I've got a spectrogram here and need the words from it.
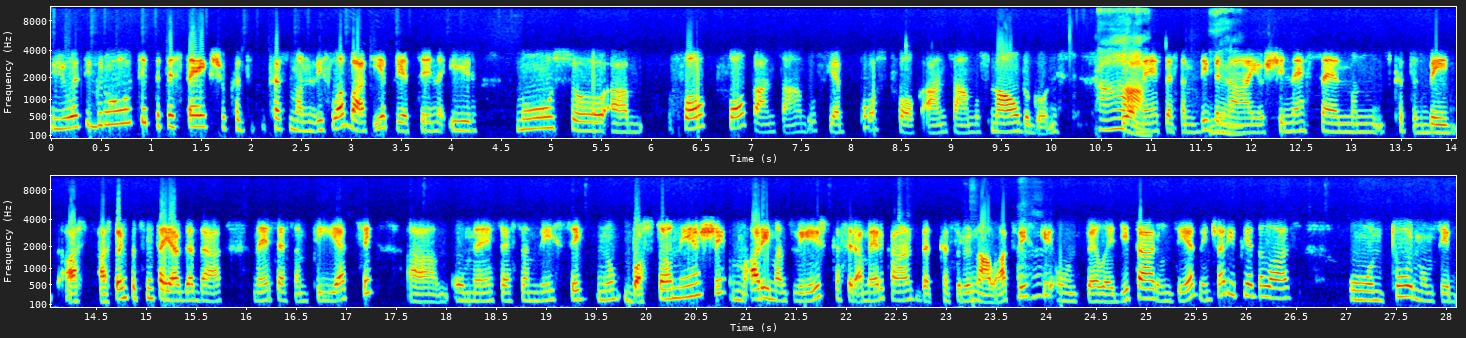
ļoti grūti, bet es teikšu, ka kas man vislabāk iepriecina ir mūsu um, folk, folk ansamblis, jeb postfolk ansamblis Maldugunis, ah, ko mēs esam dibinājuši jā. nesen, man, kad tas bija 18. gadā, mēs esam pieci. Um, un mēs esam visi nu, bostonieši. Arī mans vīrs, kas ir amerikānis, bet kas runā latviešu un spēlē ģitāru un dzied, viņš arī piedalās. Un tur mums ir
